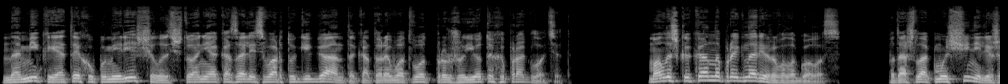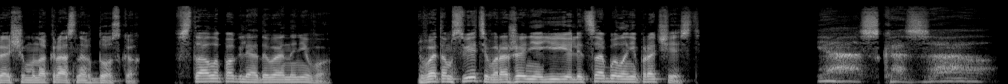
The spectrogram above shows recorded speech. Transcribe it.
На миг и Иотеху померещилось, что они оказались во рту гиганта, который вот-вот прожует их и проглотит. Малышка Канна проигнорировала голос. Подошла к мужчине, лежащему на красных досках, встала, поглядывая на него. В этом свете выражение ее лица было не прочесть. «Я сказал...»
